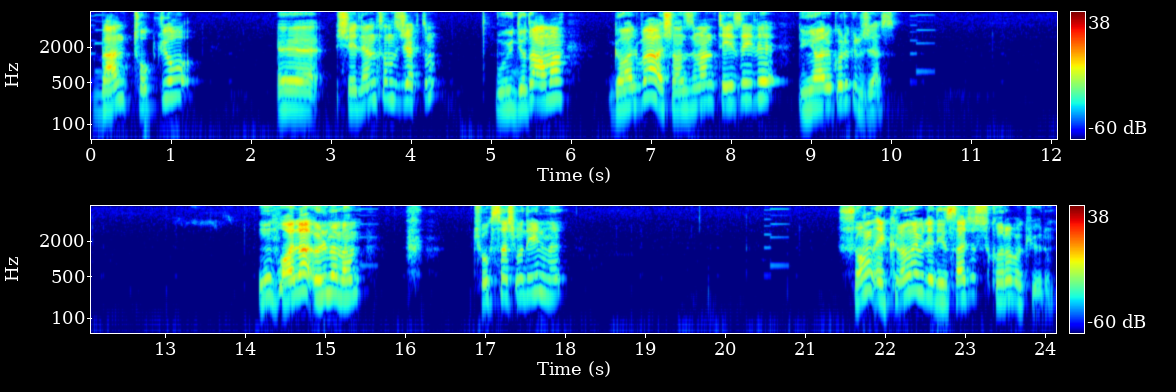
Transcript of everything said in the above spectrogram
Ben Tokyo eee şeylerini tanıtacaktım bu videoda ama galiba Şanzıman teyze ile dünya rekoru kıracağız. Oğlum hala ölmemem. Çok saçma değil mi? Şu an ekrana bile değil sadece skora bakıyorum.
